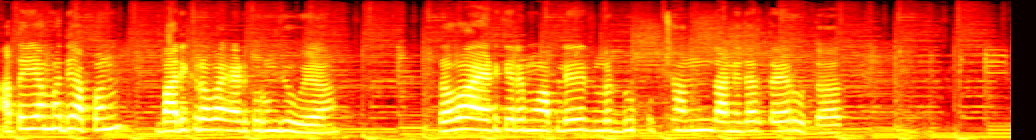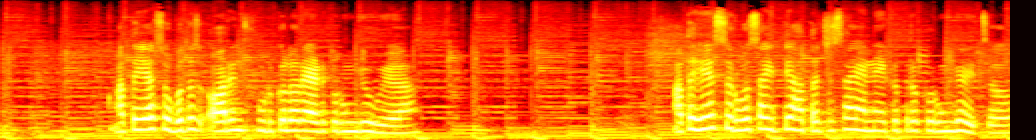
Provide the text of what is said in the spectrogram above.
आता यामध्ये आपण बारीक रवा ॲड करून घेऊया. रवा ॲड केल्यामुळे आपले लड्डू खूप छान दाणेदार तयार होतात. आता यासोबतच ऑरेंज फूड कलर ॲड करून घेऊया. आता हे सर्व साहित्य हाताच्या सहाय्याने एकत्र करून घ्यायचं.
